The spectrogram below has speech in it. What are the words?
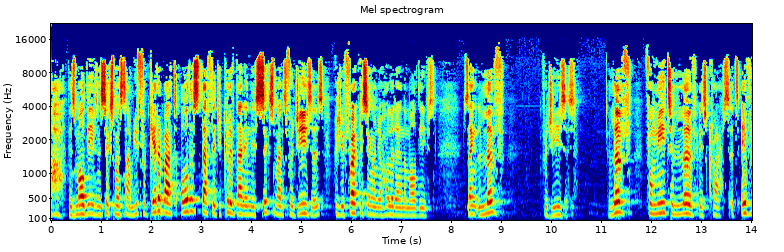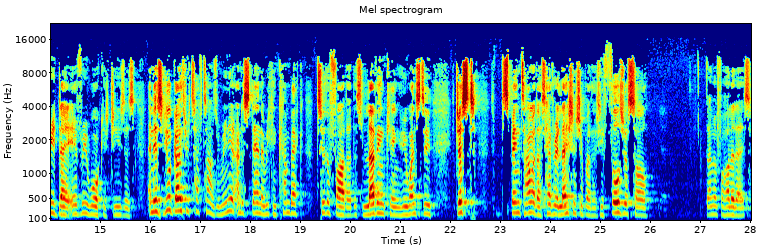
ah, oh, there's Maldives in six months' time. You forget about all the stuff that you could have done in these six months for Jesus because you're focusing on your holiday in the Maldives. saying, live for Jesus. Live for me to live is Christ. It's every day, every walk is Jesus. And there's, you'll go through tough times, but we need to understand that we can come back to the Father, this loving King who wants to just spend time with us, have a relationship with us. He fills your soul. Don't live for holidays.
